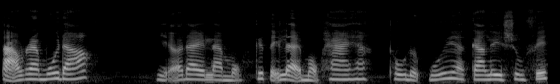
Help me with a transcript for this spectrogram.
tạo ra muối đó thì ở đây là một cái tỷ lệ 12 ha, thu được muối à, kali sulfit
